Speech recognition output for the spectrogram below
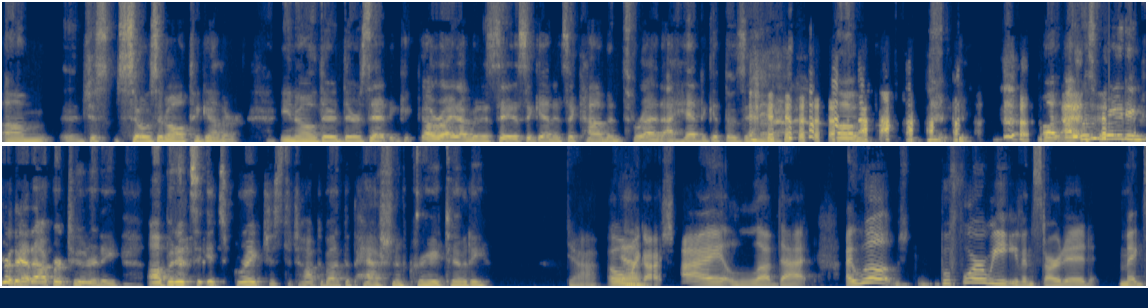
um, just sews it all together you know there there's that all right i'm going to say this again it's a common thread i had to get those in there um, but i was waiting for that opportunity uh, but it's it's great just to talk about the passion of creativity yeah oh yeah. my gosh i love that i will before we even started meg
